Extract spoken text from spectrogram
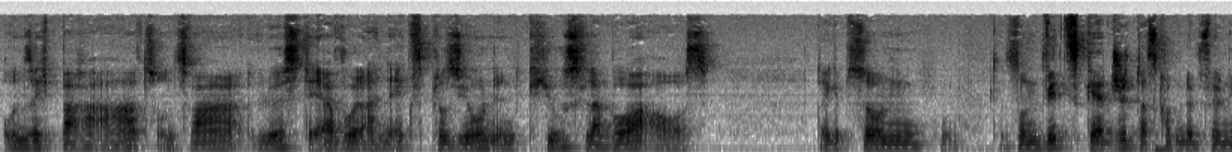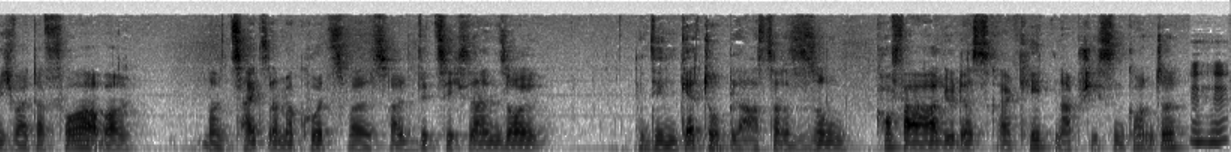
unsichtbarer Art. Und zwar löste er wohl eine Explosion in Q's Labor aus. Da gibt es so ein, so ein Witz-Gadget, das kommt im Film nicht weiter vor, aber man zeigt es einmal kurz, weil es halt witzig sein soll. Den Ghetto Blaster, das ist so ein Kofferradio, das Raketen abschießen konnte. Mhm.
